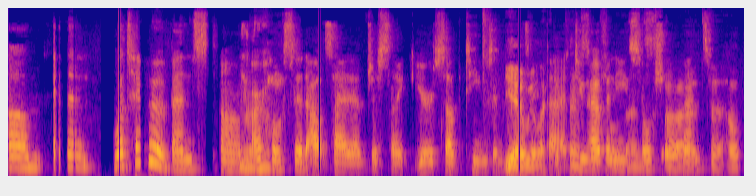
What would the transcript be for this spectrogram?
Um, and then what type of events um, are Mhm. hosted outside of just like your sub teams and Yeah, things we like like that? Do you have any events, social uh, events? to help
